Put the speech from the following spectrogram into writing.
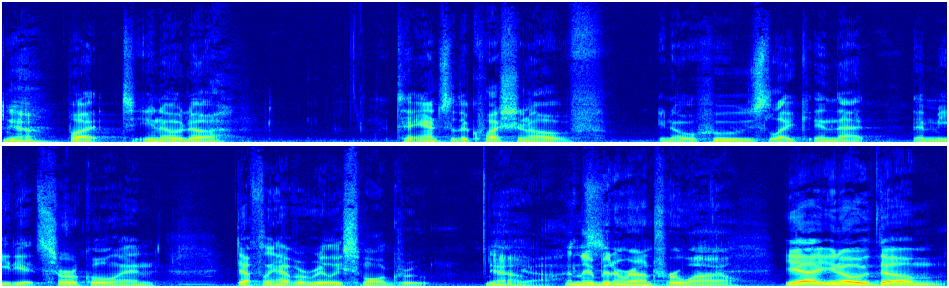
Yeah. But you know, to to answer the question of you know who's like in that immediate circle, and definitely have a really small group. Yeah. Yeah, And they've been around for a while. Yeah, you know, the, um,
